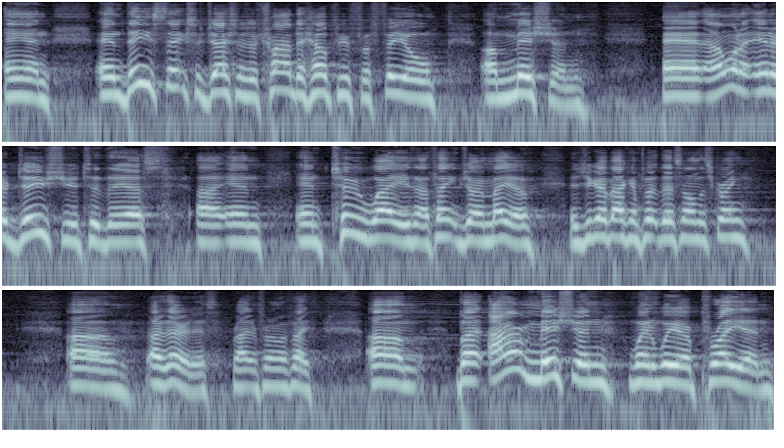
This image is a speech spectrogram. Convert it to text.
And, and these six suggestions are trying to help you fulfill a mission. And I want to introduce you to this uh, in, in two ways. I think Joe Mayo, did you go back and put this on the screen? Um, oh, there it is, right in front of my face. Um, but our mission when we are praying,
